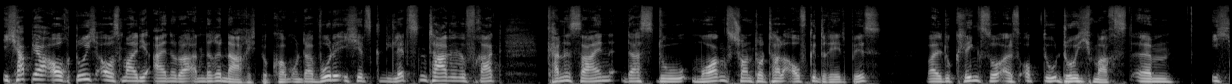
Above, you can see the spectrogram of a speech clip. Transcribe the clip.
Ich habe ja auch durchaus mal die ein oder andere Nachricht bekommen und da wurde ich jetzt die letzten Tage gefragt, kann es sein, dass du morgens schon total aufgedreht bist, weil du klingst so, als ob du durchmachst. Ähm, ich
